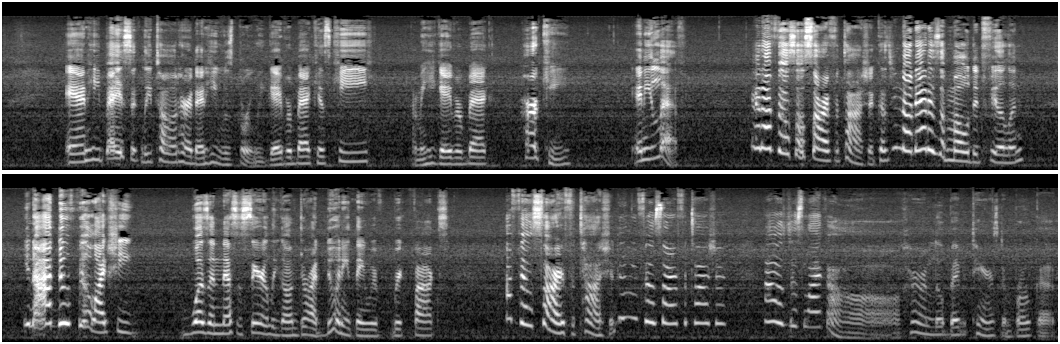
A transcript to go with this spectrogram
And he basically told her that he was through. He gave her back his key. I mean, he gave her back her key. And he left. So sorry for Tasha because, you know, that is a molded feeling. You know, I do feel like she wasn't necessarily going to try to do anything with Rick Fox. I feel sorry for Tasha. Didn't you feel sorry for Tasha? I was just like, oh, her and little baby Terrence done broke up.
